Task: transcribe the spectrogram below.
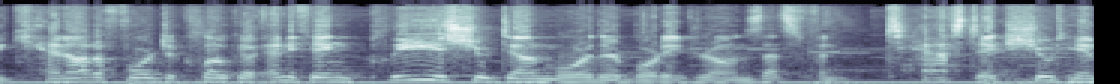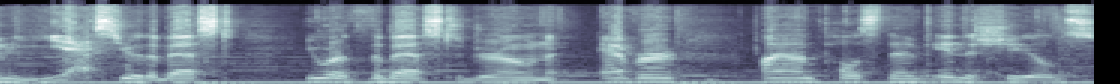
We cannot afford to cloak out anything. Please shoot down more of their boarding drones. That's fantastic. Shoot him. Yes, you're the best. You are the best drone ever. Ion pulse them in the shields.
